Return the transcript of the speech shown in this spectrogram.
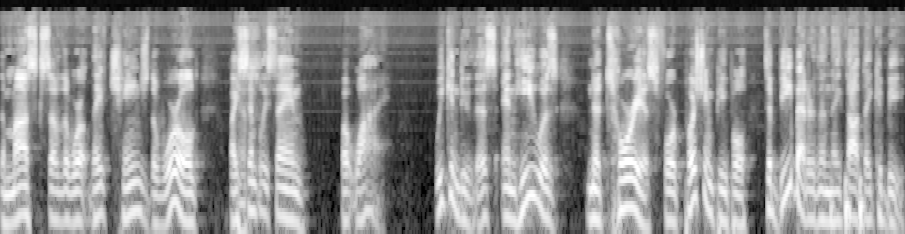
the musks of the world they've changed the world by Yes. simply saying but why we can do this and he was notorious for pushing people to be better than they thought they could be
